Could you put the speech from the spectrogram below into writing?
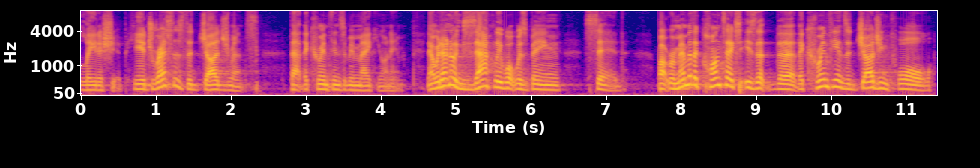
leadership, he addresses the judgments that the Corinthians have been making on him. Now, we don't know exactly what was being said, but remember the context is that the, the Corinthians are judging Paul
